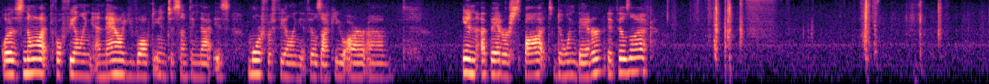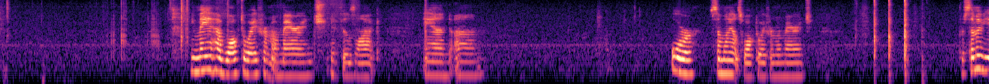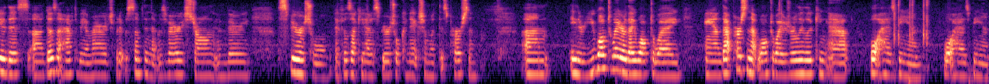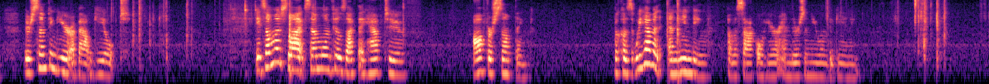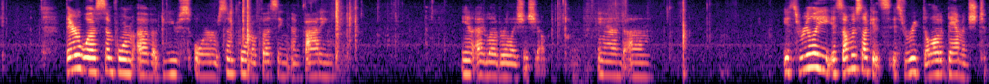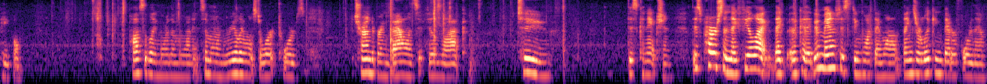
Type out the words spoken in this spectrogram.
was not fulfilling and now you've walked into something that is more fulfilling. It feels like you are um, in a better spot, doing better, it feels like. You may have walked away from a marriage, it feels like, and, um, or someone else walked away from a marriage. For some of you, this uh, doesn't have to be a marriage, but it was something that was very strong and very spiritual. It feels like you had a spiritual connection with this person. Um, either you walked away or they walked away and that person that walked away is really looking at what has been. What has been. There's something here about guilt. It's almost like someone feels like they have to offer something. Because we have an, an ending of a cycle here and there's a new one beginning. There was some form of abuse or some form of fussing and fighting in a love relationship. And um, it's really, it's almost like it's, it's wreaked a lot of damage to people. Possibly more than one. And someone really wants to work towards trying to bring balance, it feels like, to this connection. This person, they feel like they okay, they've been manifesting what they want. Things are looking better for them.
